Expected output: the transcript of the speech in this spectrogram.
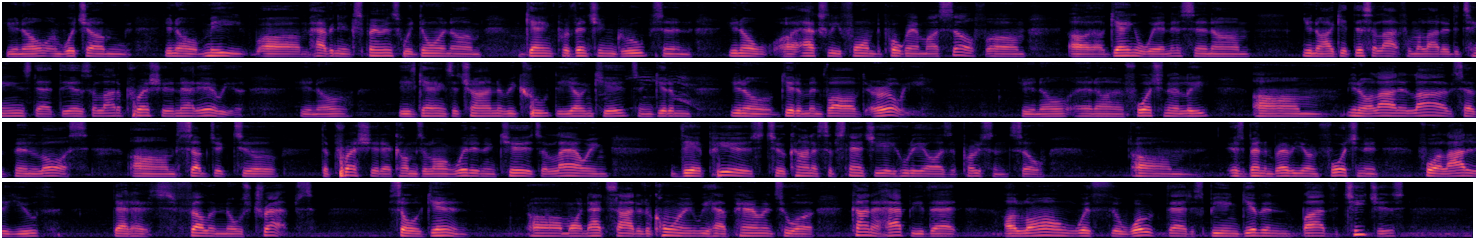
you know, in which um, you know, me um having experience with doing um gang prevention groups and you know, uh, actually formed the program myself, um, uh, gang awareness, and um, you know, I get this a lot from a lot of the teens that there's a lot of pressure in that area. You know, these gangs are trying to recruit the young kids and get them, you know, get them involved early. You know, and uh, unfortunately, um, you know, a lot of lives have been lost, um, subject to the pressure that comes along with it, and kids allowing their peers to kind of substantiate who they are as a person. So, um, it's been very unfortunate for a lot of the youth that has fell in those traps. So again, um, on that side of the coin, we have parents who are kind of happy that along with the work that is being given by the teachers,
